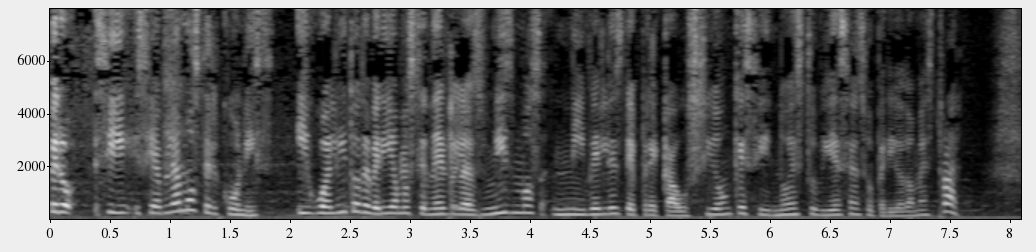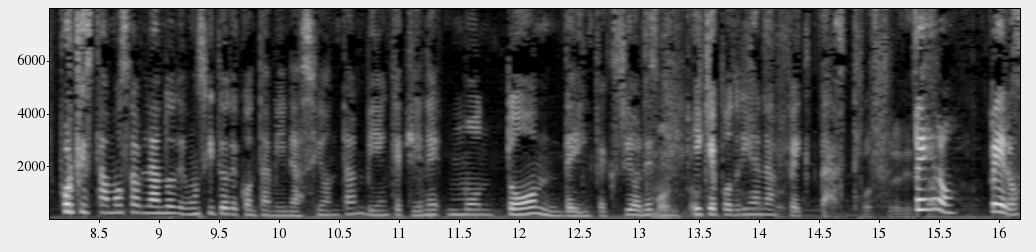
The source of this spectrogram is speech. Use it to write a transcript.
Pero si, si hablamos del CUNIS, igualito deberíamos tener los mismos niveles de precaución que si no estuviese en su periodo menstrual. Porque estamos hablando de un sitio de contaminación también que tiene un montón de infecciones Montón. y que podrían afectarte. Pero, pero,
